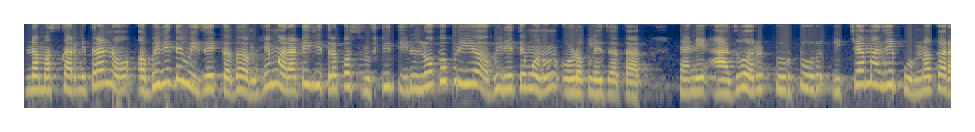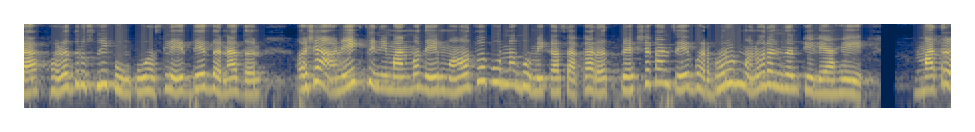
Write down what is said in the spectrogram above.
नमस्कार मित्रांनो अभिनेते विजय कदम हे मराठी चित्रपटसृष्टीतील लोकप्रिय अभिनेते म्हणून ओळखले जातात. त्याने आजवर टुरटूर इच्छा माझी पूर्ण करा हळद रुसली कुंकू हसले दे दनादन अशा अनेक सिनेमांमध्ये महत्त्वपूर्ण भूमिका साकारत प्रेक्षकांचे भरभरून मनोरंजन केले आहे. मात्र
